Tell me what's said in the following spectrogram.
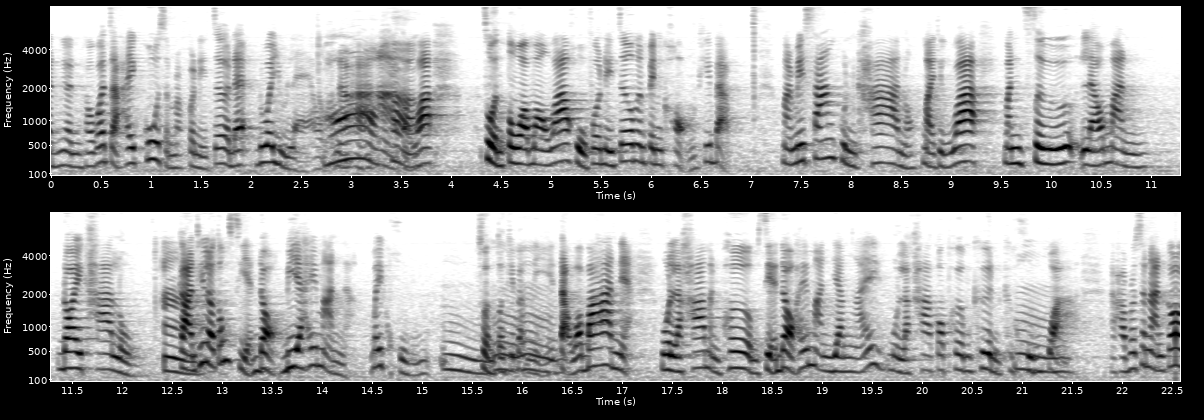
การเงินเขาก็จะให้กู้สำหรับเฟอร์นิเจอร์ได้ด้วยอยู่แล้วนะคะอ๋ออ่าค่ะแต่ว่าส่วนตัวมองว่าหูเฟอร์นิเจอร์มันเป็นของที่แบบมันไม่สร้างคุณค่าเนาะหมายถึงว่ามันซื้อแล้วมันด้อยค่าลงอ่ การที่เราต้องเสียดอกเบี้ยให้มันอะไม่คุ้มอืมส่วนตัวคิดแบบนี้ แต่ว่าบ้านเนี่ยมูลค่ามันเพิ่ม เสียดอกให้มันยังไงมูลค่าก็เพิ่มขึ้นคือคุ้มกว่านะคะเพราะฉะนั้นก็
